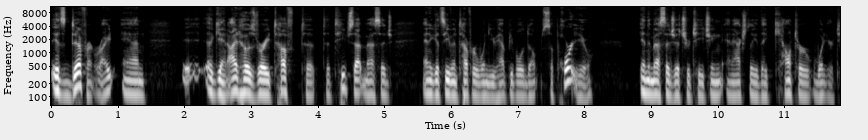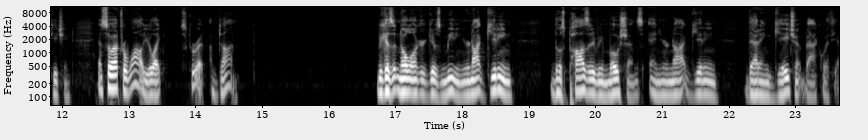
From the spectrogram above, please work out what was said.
It's different, right? And eh, again, Idaho is very tough to, to teach that message. And it gets even tougher when you have people who don't support you in the message that you're teaching and actually they counter what you're teaching. And so after a while, you're like, screw it, I'm done. Because it no longer gives meaning. You're not getting those positive emotions and you're not getting that engagement back with you.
